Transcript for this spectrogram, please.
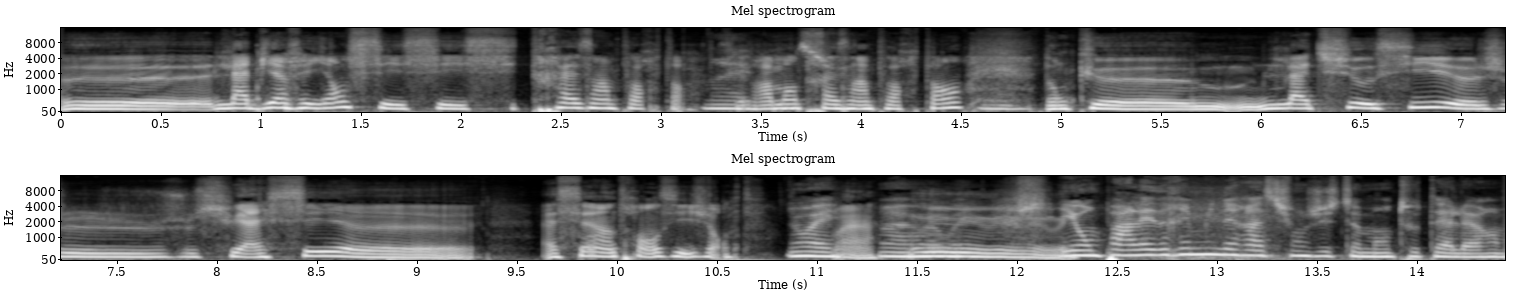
euh, la bienveillance, c'est c'est c'est très important. Ouais, c'est vraiment très important. Donc euh, là-dessus aussi, euh, je je suis assez euh, assez intransigeante. Ouais, Voilà. oui, oui, oui. Et on parlait de rémunération justement tout à l'heure.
